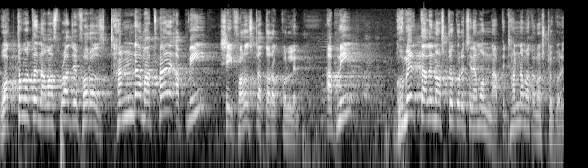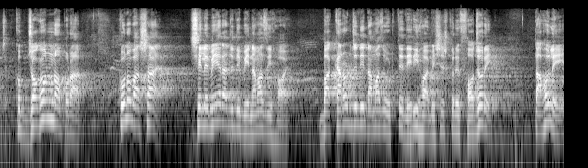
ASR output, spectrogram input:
ওয়াক্তমতে নামাজ পড়া যে ফরজ, ঠান্ডা মাথায় আপনি সেই ফরজটা তরক করলেন। আপনি ঘুমের তালে নষ্ট করেছেন এমন না, আপনি ঠান্ডা মাথা নষ্ট করেছেন। খুব জঘন্য অপরাধ। কোনো বাসায় ছেলে মেয়েরা যদি বেনামাজি হয় বা কারোর যদি নামাজে উঠতে দেরি হয়, বিশেষ করে ফজরে, তাহলে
